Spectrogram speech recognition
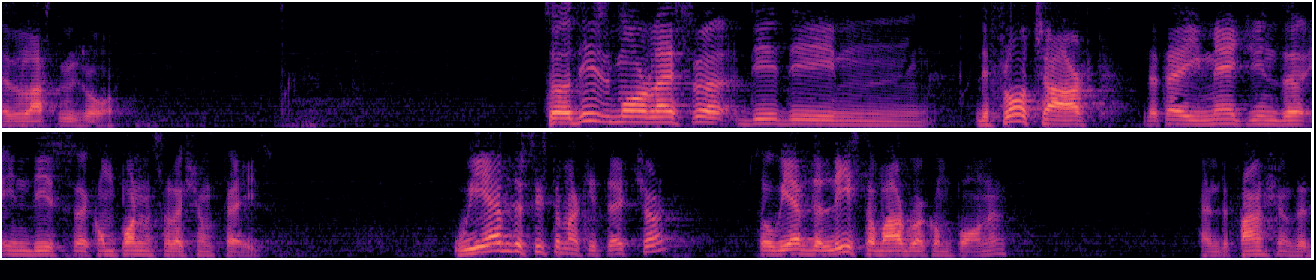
as a last resort. So this is more or less uh, the, the, um, the flow chart that I imagined uh, in this uh, component selection phase. We have the system architecture, so we have the list of hardware components and the functions that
